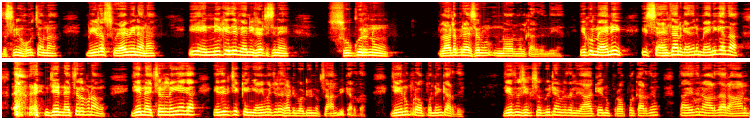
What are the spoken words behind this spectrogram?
ਦੱਸਣੀ ਹੋਰ ਚਾਹੁੰਦਾ। ਵੀ ਜਿਹੜਾ ਸੋਇਆਬੀਨ ਆ ਨਾ ਇਹ ਇੰਨੇ ਕਿ ਇਹਦੇ ਬੈਨੀਫਿਟਸ ਨੇ ਸ਼ੂਗਰ ਨੂੰ ਬਲੱਡ ਪ੍ਰੈਸ਼ਰ ਨੂੰ ਨਾਰਮਲ ਕਰ ਦਿੰਦੀ ਆ। ਇਹ ਕੋਈ ਮੈਂ ਨਹੀਂ ਇਹ ਸਾਇੰਸਦਾਨ ਕਹਿੰਦੇ ਨੇ ਮੈਂ ਨਹੀਂ ਕਹਿੰਦਾ ਜੇ ਨੈਚੁਰਲ ਬਣਾਓ। ਜੇ ਨੈਚੁਰਲ ਨਹੀਂ ਹੈਗਾ ਇਹਦੇ ਵਿੱਚ ਇੱਕ ਇੰਜ਼ਾਈਮ ਆ ਜਿਹੜਾ ਸਾਡੀ ਬਾਡੀ ਨੂੰ ਨੁਕਸਾਨ ਵੀ ਕਰਦਾ। ਜੇ ਇਹਨੂੰ ਪ੍ਰੋਪਰ ਨਹੀਂ ਕਰਦੇ ਜੇ ਤੁਸੀਂ 120 ਟੈਂਪਰੇਚਰ ਤੇ ਲਿਜਾ ਕੇ ਇਹਨੂੰ ਪ੍ਰੋਪਰ ਕਰਦੇ ਹੋ ਤਾਂ ਇਹਦੇ ਨਾਲ ਦਾ ਰਾਣ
